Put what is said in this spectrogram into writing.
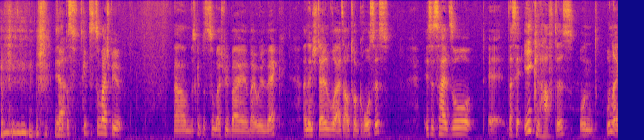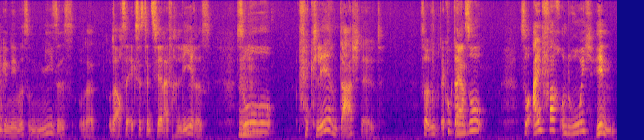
ja. so, das gibt es zum Beispiel, ähm, das gibt es zum Beispiel bei, bei Will Beck, an den Stellen, wo er als Autor groß ist, ist es halt so, äh, dass er ekelhaftes und unangenehmes und mieses oder, oder auch sehr existenziell einfach leeres so mhm. verklärend darstellt. So, also er guckt einfach ja. so, so einfach und ruhig hin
